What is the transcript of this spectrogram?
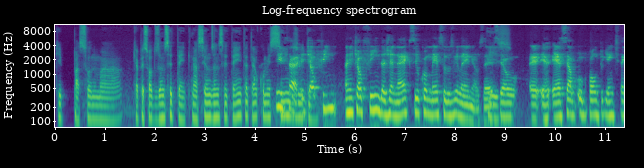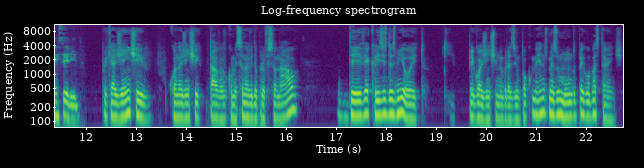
que passou numa que a pessoa dos anos 70, que nasceu nos anos 70 até o comecinho Isso, é, a, gente é o 80. fim, a gente é o fim da Gen X e o começo dos Millennials. Esse Isso. é o, é, é- esse é o ponto que a gente está inserido. Porque a gente, quando a gente estava começando a vida profissional, teve a crise de 2008, que pegou a gente no Brasil um pouco menos, mas o mundo pegou bastante.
